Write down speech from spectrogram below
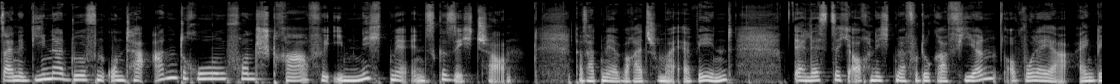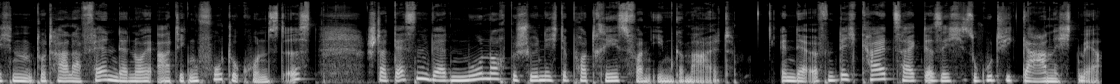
Seine Diener dürfen unter Androhung von Strafe ihm nicht mehr ins Gesicht schauen. Das hatten wir ja bereits schon mal erwähnt. Er lässt sich auch nicht mehr fotografieren, obwohl er ja eigentlich ein totaler Fan der neuartigen Fotokunst ist. Stattdessen werden nur noch beschönigte Porträts von ihm gemalt. In der Öffentlichkeit zeigt er sich so gut wie gar nicht mehr.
